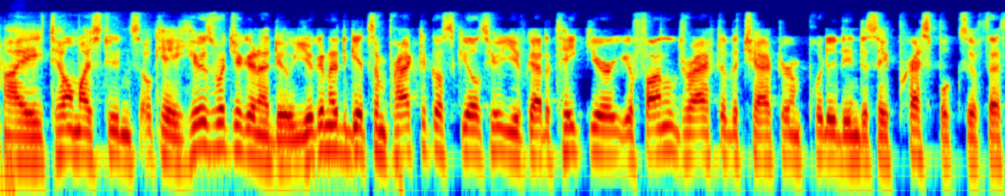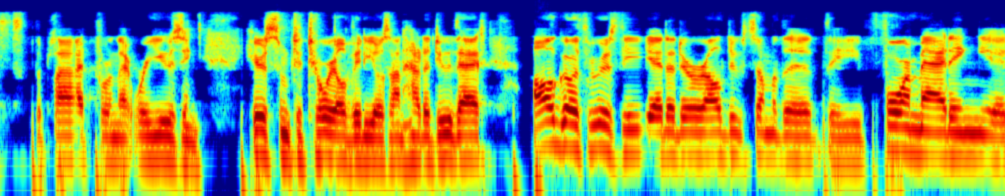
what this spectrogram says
I tell my students, okay, here's what you're going to do. You're going to get some practical skills here. You've got to take your, your final draft of the chapter and put it into, say, Pressbooks, if that's the platform that we're using. Here's some tutorial videos on how to do that. I'll go through as the editor. I'll do some of the, the formatting, uh,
